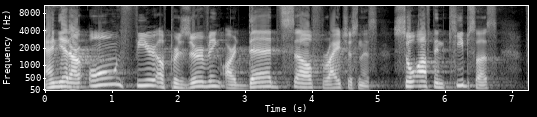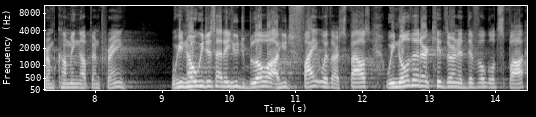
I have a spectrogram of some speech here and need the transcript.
And yet, our own fear of preserving our dead self righteousness so often keeps us from coming up and praying. We know we just had a huge blowout, a huge fight with our spouse. We know that our kids are in a difficult spot.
